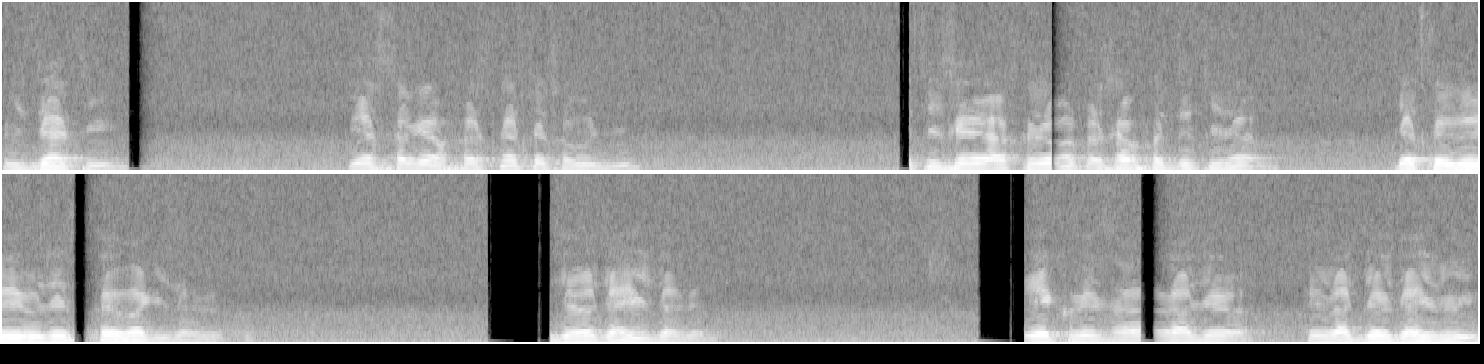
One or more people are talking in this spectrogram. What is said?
विद्यार्थी या सगळ्या प्रश्नाच्या संबंधी अतिशय आक्रमक अशा पद्धतीनं त्या चळवळीमध्ये सहभागी झाले होते. जेव्हा जाहीर झाले एक वेळेचा राज्य हे राज्य जाहीर होईल.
